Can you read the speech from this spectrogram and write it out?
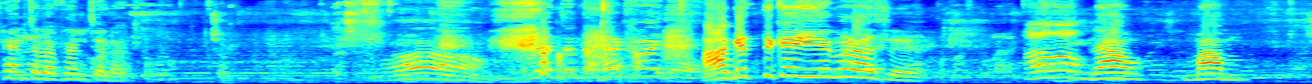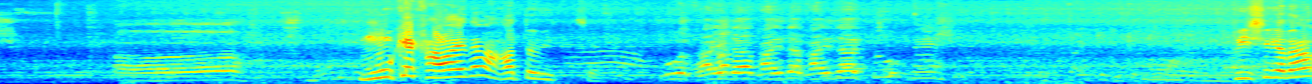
ফ্যান চালাও ফ্যান চালাও। আগের থেকে ইয়ে করে আছে। নাও, মাম। মুখে খাওয়াই দাও হাতে দিচ্ছে। পিসিকে দাও।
